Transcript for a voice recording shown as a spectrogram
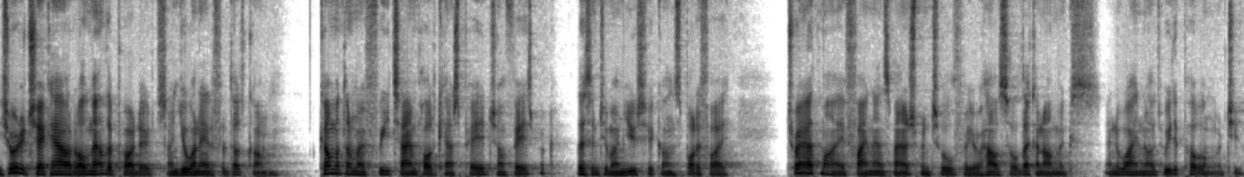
Be sure to check out all my other projects on johanerfeld.com. Comment on my free time podcast page on Facebook, listen to my music on Spotify, try out my finance management tool for your household economics, and why not read a poem or two.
